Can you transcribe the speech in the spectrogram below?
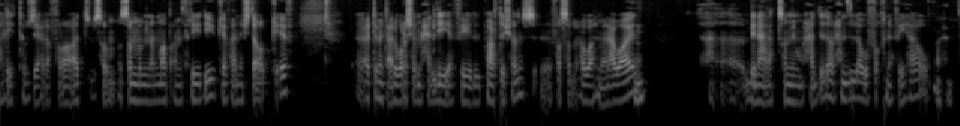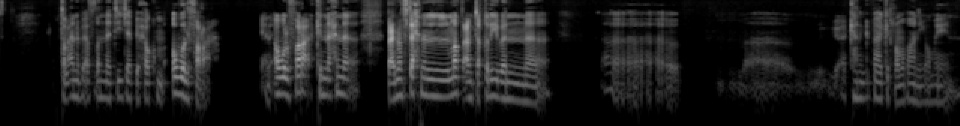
اليه توزيع الافراد صم- صممنا المطعم 3 D وكيف هنشتغل وكيف اعتمدت على الورش المحلية في ال partitions فصل العوائل مع العوائل. آه، بناء على تصاميم محددة والحمد لله وفقنا فيها. الحمد. وطلعنا بافضل نتيجة بحكم أول فرع. يعني أول فرع كنا إحنا بعد ما فتحنا المطعم تقريبا آه، آه، كان باقي رمضان يومين.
